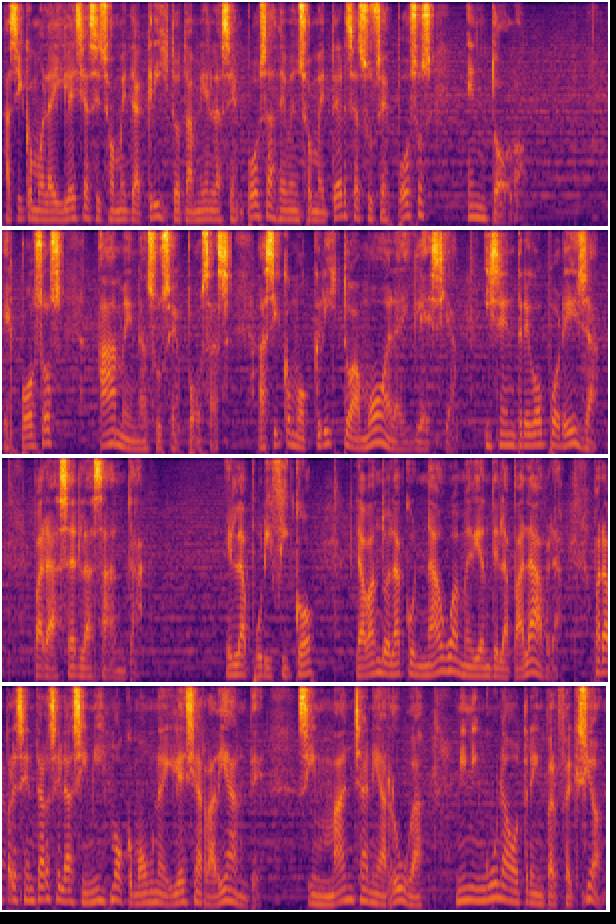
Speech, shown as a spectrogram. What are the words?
Así como la iglesia se somete a Cristo, también las esposas deben someterse a sus esposos en todo. Esposos, amen a sus esposas, así como Cristo amó a la iglesia y se entregó por ella para hacerla santa. Él la purificó lavándola con agua mediante la palabra, para presentársela a sí mismo como una iglesia radiante, sin mancha ni arruga, ni ninguna otra imperfección,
